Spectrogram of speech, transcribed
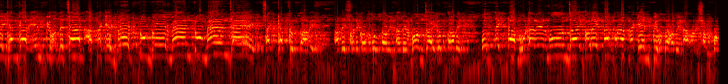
ওইখানকার এমপি হতে চান, আপনাকে door to door man to man যায় সাক্ষাৎ করতে হবে। তাদের সাথে কথা বলতে হবে, তাদের মন জয় করতে হবে। প্রত্যেকটা ভোটারের মন জয় করে তারপর আপনাকে এমপি হতে হবে, না হলে সম্ভব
